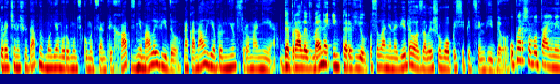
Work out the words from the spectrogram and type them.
До речі, нещодавно в моєму румунському центрі хаб знімали відео на канал Євроньюз Романія, де брали в мене інтерв'ю. Посилання на відео залишу в описі під цим відео. У першому таймі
